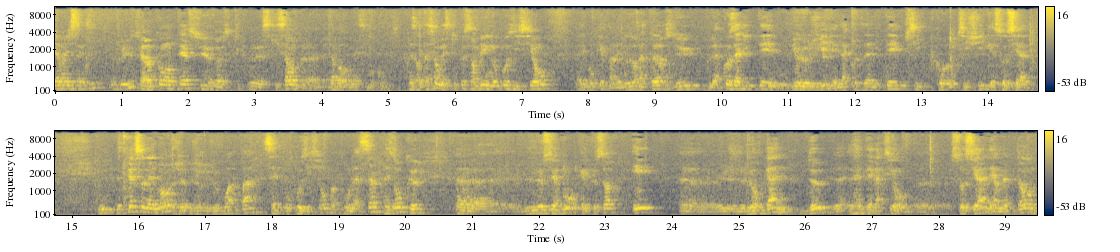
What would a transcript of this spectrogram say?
Je voulais juste faire un commentaire sur ce qui, peut, ce qui semble, d'abord merci beaucoup pour cette présentation, mais ce qui peut sembler une opposition évoquée par les deux orateurs du, de la causalité biologique et de la causalité psycho-psychique et sociale. Personnellement, je ne vois pas cette opposition pour la simple raison que euh, le cerveau, en quelque sorte, est euh, l'organe de l'interaction euh, sociale et en même temps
